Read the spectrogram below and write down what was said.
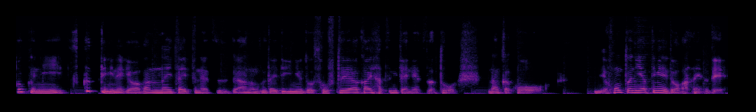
特に作ってみなきゃわかんないタイプのやつ、であの、具体的に言うとソフトウェア開発みたいなやつだと、なんかこう、本当にやってみないとわかんないので、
